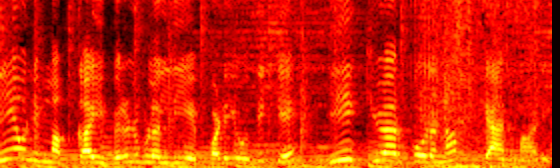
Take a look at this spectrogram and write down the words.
ನೀವು ನಿಮ್ಮ ಕೈ ಬೆರಳುಗಳಲ್ಲಿಯೇ ಪಡೆಯೋದಿಕ್ಕೆ ಈ ಕ್ಯೂ ಆರ್ ಕೋಡ್ ಅನ್ನ ಸ್ಕ್ಯಾನ್ ಮಾಡಿ.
